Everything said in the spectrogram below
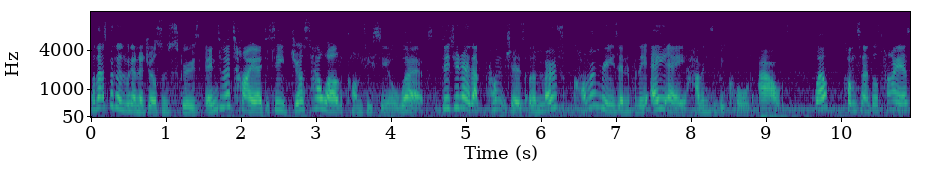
Well that's because we're going to drill some screws into the tyre to see just how well the ContiSeal works. Did you know that punctures are the most common reason for the AA having to be called out? Well, Continental tyres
